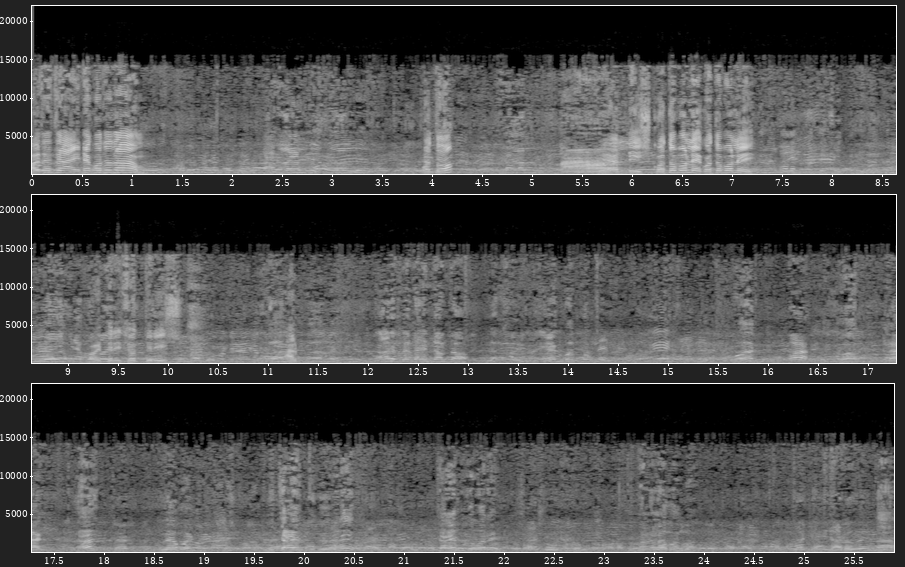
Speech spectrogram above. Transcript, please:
আচ্ছা আচ্ছা এটা কত দাম? কত? বিয়াল্লিশ। কত বলে? কত বলে? পঁয়ত্রিশ ছত্রিশ। আর না।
